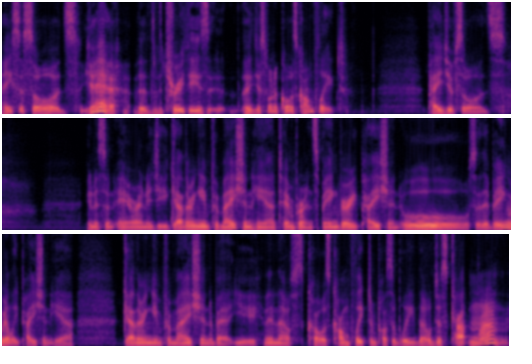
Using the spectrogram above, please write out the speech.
Ace of Swords. Yeah, the, the truth is, they just want to cause conflict. Page of Swords. Innocent air energy, gathering information here. Temperance, being very patient. Ooh, so they're being really patient here, gathering information about you. Then they'll cause conflict and possibly they'll just cut and run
